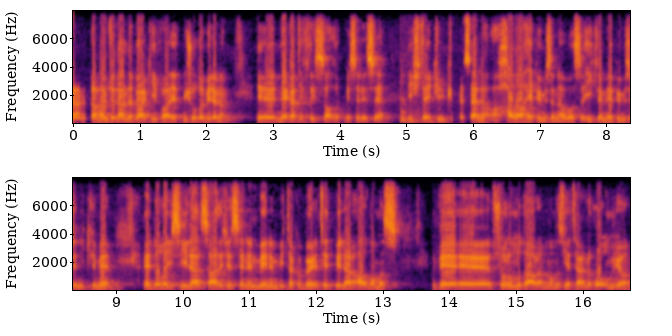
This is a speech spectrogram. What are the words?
yani daha önceden de belki ifade etmiş olabilirim. E, negatif dışsallık meselesi. İşte kü- küresel hava hepimizin havası, iklim hepimizin iklimi. E, dolayısıyla sadece senin benim bir takım böyle tedbirler almamız ve e, sorumlu davranmamız yeterli olmuyor.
